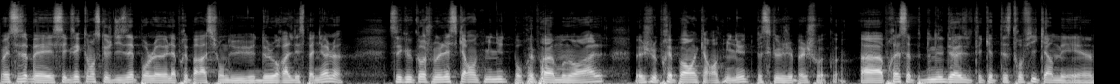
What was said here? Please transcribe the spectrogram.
Ouais, c'est ça, bah, c'est exactement ce que je disais pour le- la préparation du, de l'oral d'espagnol. C'est que quand je me laisse 40 minutes pour préparer mon oral, bah, je le prépare en 40 minutes parce que j'ai pas le choix. Quoi. Euh, Après, ça peut donner des résultats catastrophiques, hein, mais euh,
